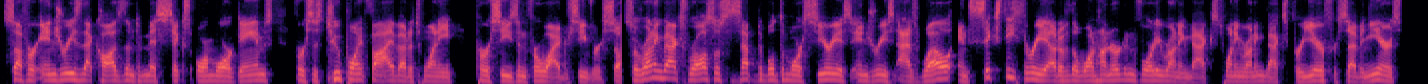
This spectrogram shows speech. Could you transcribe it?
suffer injuries that caused them to miss six or more games versus 2.5 out of 20 per season for wide receivers. So, so running backs were also susceptible to more serious injuries as well. And 63 out of the 140 running backs, 20 running backs per year for seven years,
